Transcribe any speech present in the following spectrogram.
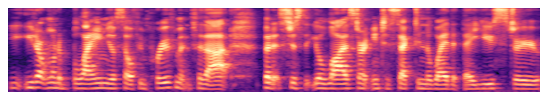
you don't want to blame your self improvement for that, but it's just that your lives don't intersect in the way that they used to.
